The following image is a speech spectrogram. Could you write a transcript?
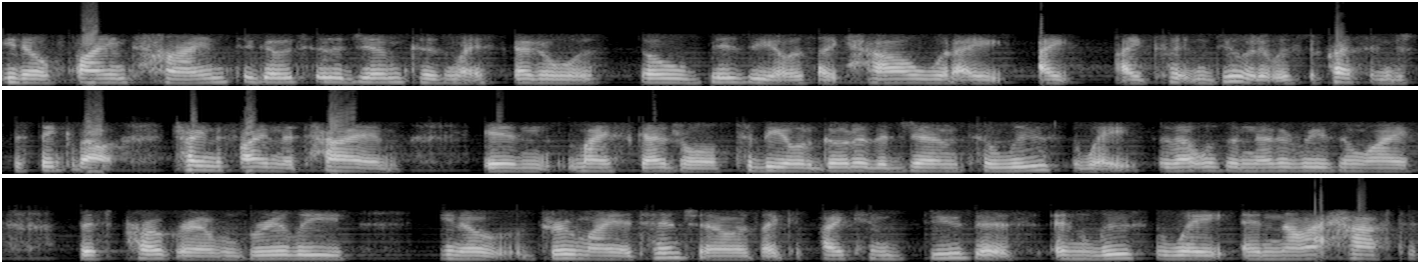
you know find time to go to the gym because my schedule was so busy. I was like how would i i i couldn't do it. It was depressing just to think about trying to find the time in my schedule to be able to go to the gym to lose the weight. So that was another reason why this program really, you know, drew my attention. I was like, if I can do this and lose the weight and not have to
